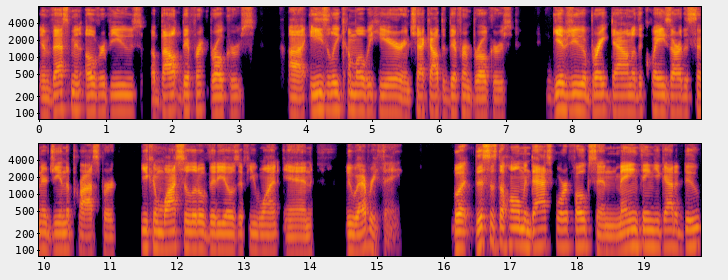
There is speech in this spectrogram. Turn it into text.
investment overviews about different brokers uh, easily come over here and check out the different brokers. Gives you a breakdown of the Quasar, the Synergy, and the Prosper. You can watch the little videos if you want and do everything. But this is the home and dashboard, folks. And main thing you got to do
